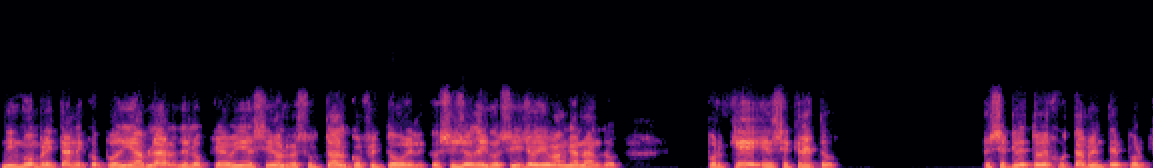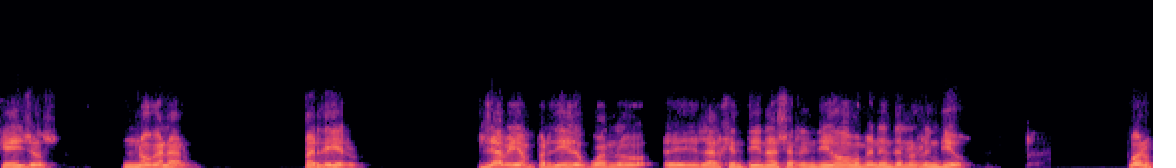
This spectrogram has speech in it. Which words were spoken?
ningún británico podía hablar de lo que había sido el resultado del conflicto bélico. Si yo digo, si ellos iban ganando, ¿por qué el secreto? El secreto es justamente porque ellos no ganaron, perdieron. Ya habían perdido cuando eh, la Argentina se rindió o Menéndez nos rindió. Bueno,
